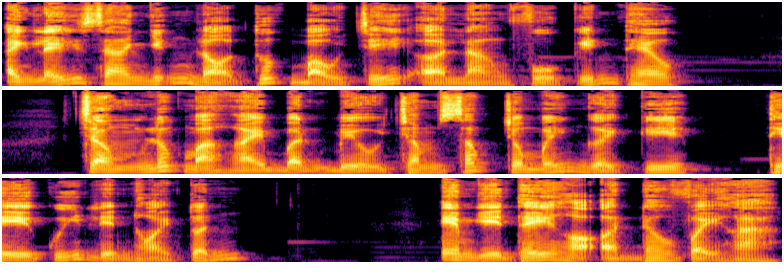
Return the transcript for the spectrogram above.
Anh lấy ra những lọ thuốc bào chế ở làng phủ kín theo. Trong lúc mà Hải bận biểu chăm sóc cho mấy người kia thì Quý liền hỏi Tuấn. Em nhìn thấy họ ở đâu vậy hả?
